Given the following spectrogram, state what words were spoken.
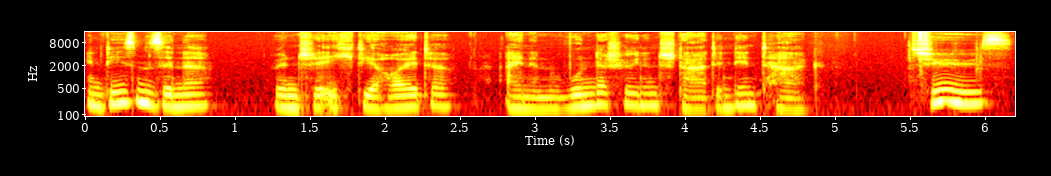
In diesem Sinne wünsche ich dir heute einen wunderschönen Start in den Tag. Tschüss!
